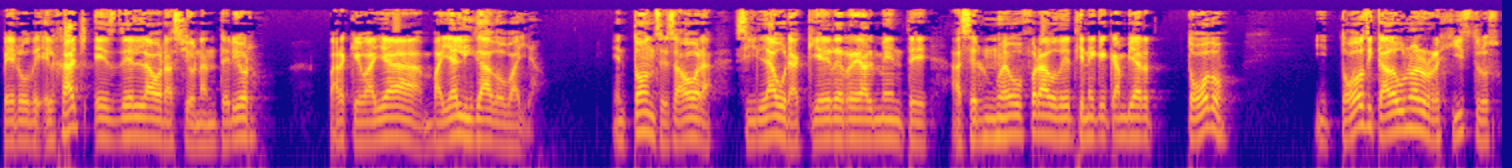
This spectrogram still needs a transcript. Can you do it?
pero el hatch es de la oración anterior, para que vaya, vaya ligado, vaya. Entonces, ahora, si Laura quiere realmente hacer un nuevo fraude, tiene que cambiar todo. Y todos y cada uno de los registros.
